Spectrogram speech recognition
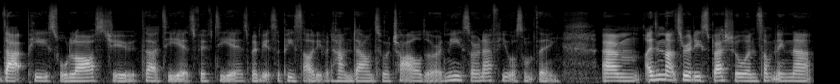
that piece will last you 30 years, 50 years. Maybe it's a piece I would even hand down to a child or a niece or a nephew or something. Um, I think that's really special and something that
